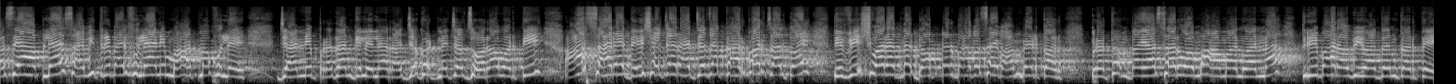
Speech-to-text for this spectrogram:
असे आपल्या सावित्रीबाई फुले आणि महात्मा फुले ज्यांनी प्रदान केलेल्या राज्यघटनेच्या जोरावरती आज साऱ्या देशाच्या राज्याचा कारभार चालतोय ते विश्वरत्न डॉक्टर बाबासाहेब आंबेडकर. प्रथमतः या सर्व महामानवांना त्रिबार अभिवादन करते.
